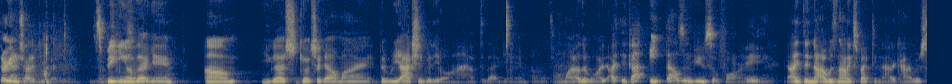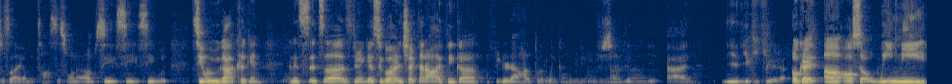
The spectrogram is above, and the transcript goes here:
they're gonna try to do better. Speaking of that game, um, you guys should go check out my the reaction video I have to that game on my other one. I, it got eight thousand views so far. Hey, I did not. I was not expecting that. I kind of was just like, I'm gonna toss this one up, see, see, see, see what we got cooking, and it's it's uh it's doing good. So go ahead and check that out. I think uh I figured out how to put a link on the video. You know how to do that? uh, you you can cue it up. Okay. Uh, also, we need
